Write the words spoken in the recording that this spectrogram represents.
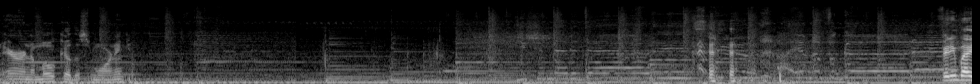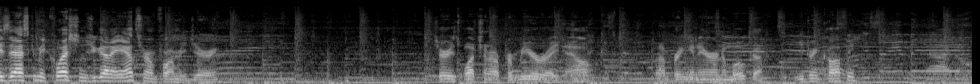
here. Delivering Aron a mocha this morning. if anybody's asking me questions, you got to answer them for me, Jerry. Jerry's watching our premiere right now. I'm bringing Aron a mocha. You drink coffee? Nah, I don't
